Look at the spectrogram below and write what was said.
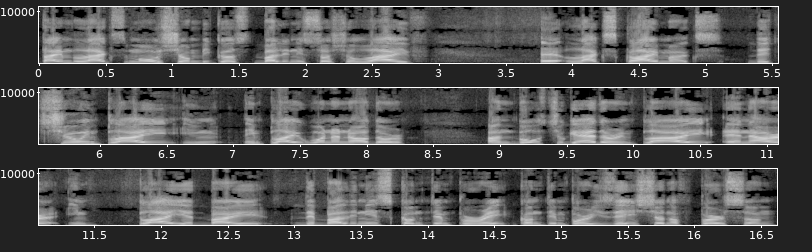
time lacks motion because Balinese social life uh, lacks climax. The two imply in, imply one another, and both together imply and are implied by the Balinese contempora- contemporization of person,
